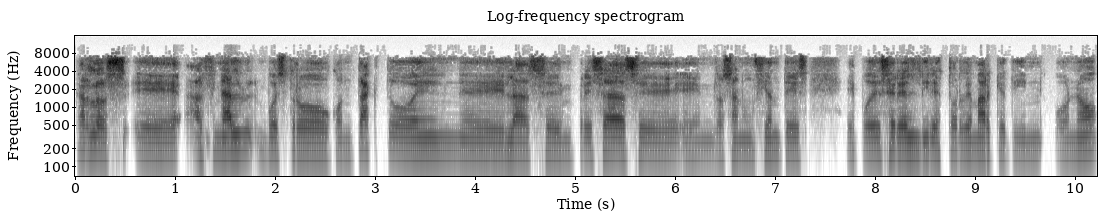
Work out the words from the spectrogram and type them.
Carlos, eh, al final vuestro contacto en eh, las empresas, eh, en los anunciantes, puede ser el director de marketing o no,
